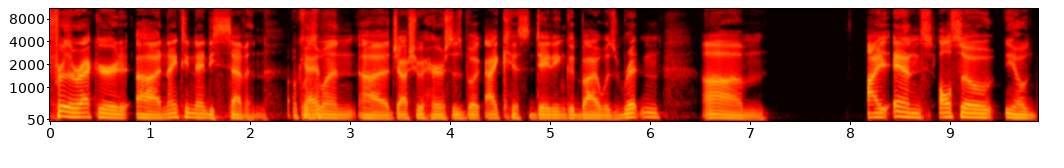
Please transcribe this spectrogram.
for the record, uh, 1997 Okay. was when uh, Joshua Harris's book "I Kissed Dating Goodbye" was written. Um, I and also you know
